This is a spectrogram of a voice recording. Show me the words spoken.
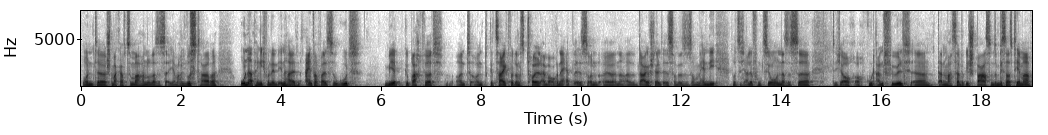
und äh, schmackhaft zu machen und dass ich einfach Lust habe, unabhängig von den Inhalten, einfach weil es so gut mir gebracht wird und, und gezeigt wird und es toll einfach auch in der App ist und äh, na, also dargestellt ist und es ist auf dem Handy, nutze ich alle Funktionen, dass es äh, sich auch, auch gut anfühlt, äh, dann macht es halt wirklich Spaß. Und so ein bisschen das Thema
